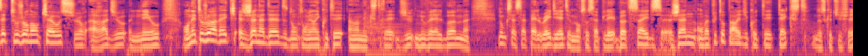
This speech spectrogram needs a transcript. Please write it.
Vous êtes toujours dans Chaos sur Radio Néo. On est toujours avec Jeanne Dead, dont on vient d'écouter un extrait du nouvel album. Donc ça s'appelle Radiate et le morceau s'appelait Both Sides. Jeanne, on va plutôt parler du côté texte de ce que tu fais.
